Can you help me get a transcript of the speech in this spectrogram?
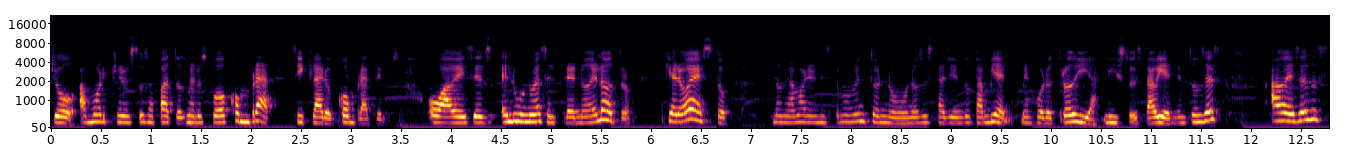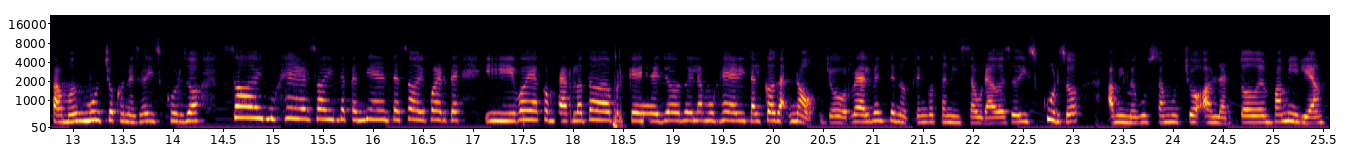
yo, amor, quiero estos zapatos, ¿me los puedo comprar? Sí, claro, cómpratelos. O a veces el uno es el freno del otro, quiero esto, no, mi amor, en este momento no nos está yendo tan bien, mejor otro día, listo, está bien. Entonces, a veces estamos mucho con ese discurso, soy mujer, soy independiente, soy fuerte y voy a comprarlo todo porque yo soy la mujer y tal cosa. No, yo realmente no tengo tan instaurado ese discurso. A mí me gusta mucho hablar todo en familia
